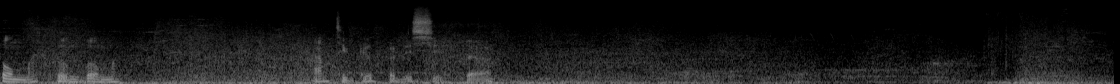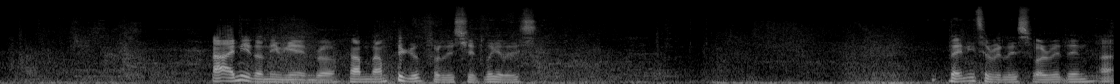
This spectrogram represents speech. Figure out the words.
Boom, boom, boom. I'm too good for this shit, though. I need a new game, bro. I'm, I'm too good for this shit. Look at this. They need to release Forbidden. Ah,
